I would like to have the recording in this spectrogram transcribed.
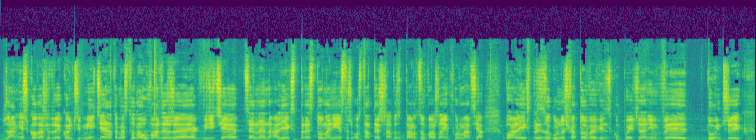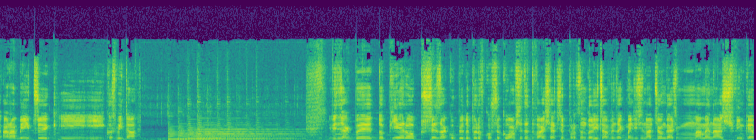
Dla mnie szkoda się trochę kończy. Miejcie natomiast to na uwadze, że jak widzicie cenę na AliExpress, to ona nie jest też ostateczna. To jest bardzo ważna informacja, bo AliExpress jest ogólnoświatowy, więc kupujecie na nim wy, Duńczyk, Arabijczyk i, i kosmita więc jakby dopiero przy zakupie, dopiero w koszyku wam się te 23% dolicza, więc jak będziecie naciągać mamy na świnkę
